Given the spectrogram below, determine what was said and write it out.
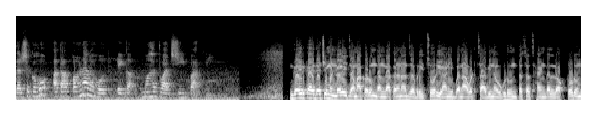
दर्शक हो आता पाहणार आहोत एक महत्वाची बातमी. गैरकायद्याची मंडळी जमा करून दंगा करणं जबरी चोरी आणि बनावट चावीनं उघडून तसंच हँडल लॉक तोडून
